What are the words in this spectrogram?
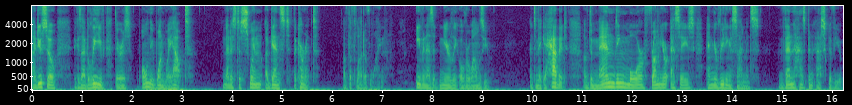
I do so because I believe there is only one way out, and that is to swim against the current of the flood of wine, even as it nearly overwhelms you, and to make a habit of demanding more from your essays and your reading assignments than has been asked of you.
